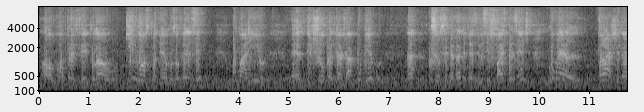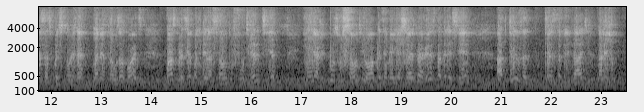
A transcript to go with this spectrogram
ao, ao, prefeito lá o que nós podemos oferecer. O Marinho é, deixou para viajar comigo, né? o seu secretário de Defesa se faz presente, como é praxe nessas questões, né? lamentamos as mortes, mas, por exemplo, a liberação do fundo de garantia e a reconstrução de obras emergenciais para restabelecer a transitabilidade na região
